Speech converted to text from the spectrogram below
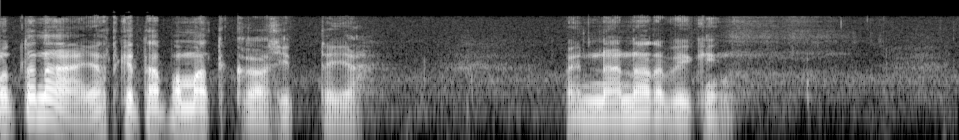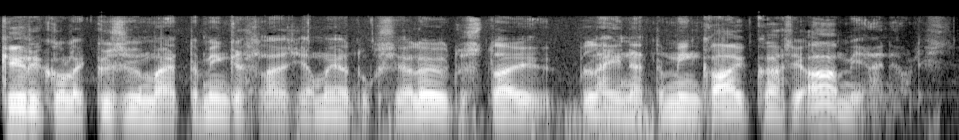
Mutta näin, jatketaanpa matkaa sitten ja mennään Narvikin kirkolle kysymään, että minkälaisia majoituksia löytyisi tai lähinnä, että minkä aikaa se aamiainen olisi.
